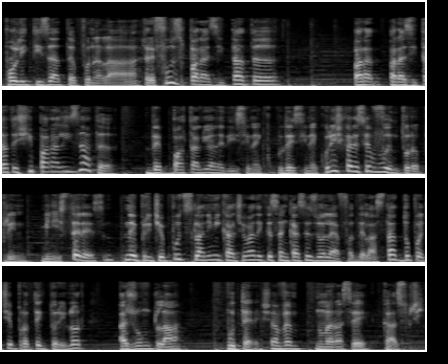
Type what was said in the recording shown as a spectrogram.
politizată până la refuz, parazitată para, parazitată și paralizată de batalioane de, sine, de sinecuriști care se vântură prin ministere, sunt nepricepuți la nimic altceva decât să încaseze o leafă de la stat după ce protectorii lor ajung la putere. Și avem numeroase cazuri.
